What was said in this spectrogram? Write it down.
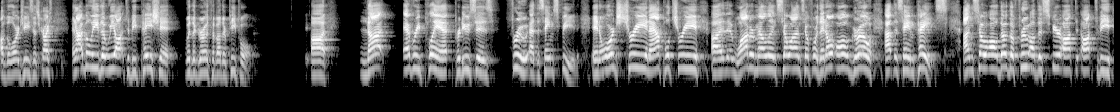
of the Lord Jesus Christ. And I believe that we ought to be patient with the growth of other people. Uh, not every plant produces fruit at the same speed. An orange tree, an apple tree, uh, watermelon, so on and so forth, they don't all grow at the same pace. And so, although the fruit of the Spirit ought to, ought to be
